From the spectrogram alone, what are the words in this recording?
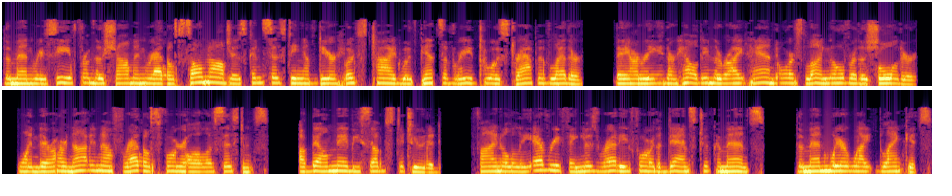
The men receive from the shaman sonajas consisting of deer hoofs tied with bits of reed to a strap of leather. They are either held in the right hand or slung over the shoulder. When there are not enough rattles for all assistants, a bell may be substituted. Finally everything is ready for the dance to commence. The men wear white blankets,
